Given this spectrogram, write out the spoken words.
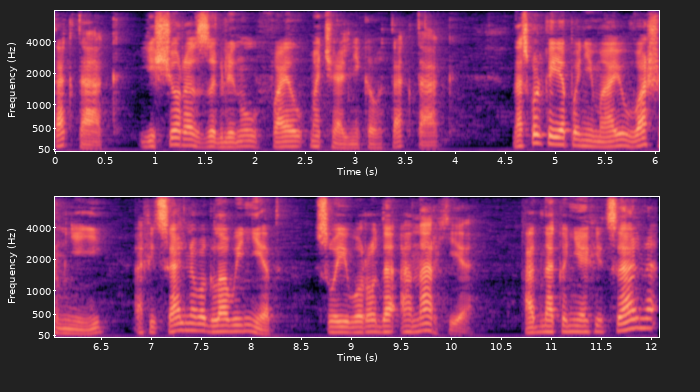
Так-так, еще раз заглянул в файл Мочальникова. Так-так. Насколько я понимаю, в вашем НИИ официального главы нет, своего рода анархия. Однако неофициально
